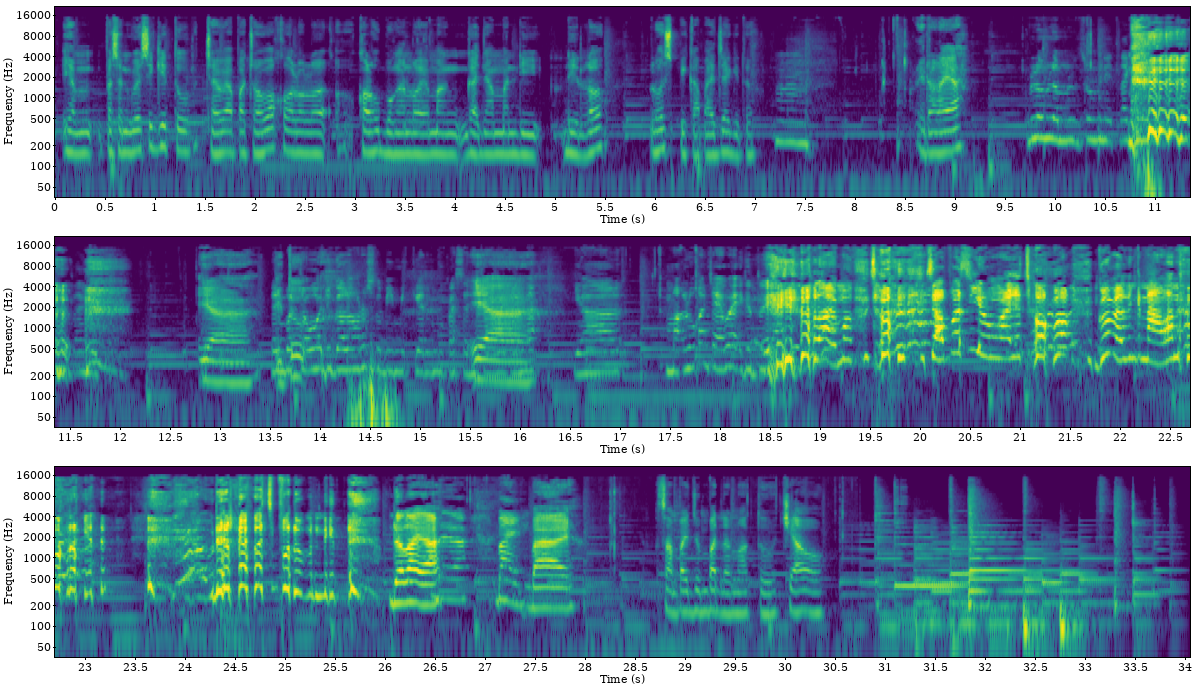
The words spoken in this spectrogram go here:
ya pesan gue sih gitu cewek apa cowok kalau lo kalau hubungan lo emang nggak nyaman di di lo lo speak up aja gitu. Hmm. ya udahlah ya. Belum belum belum 10 menit lagi. ya dan itu buat cowok juga lo harus lebih mikirin perasaan cewek karena ya emak lu kan cewek gitu ya. Iya lah emang siapa, siapa sih yang ngajak cowok? Gue paling kenalan sama orangnya udah lewat 10 menit. Udahlah ya. Udah, bye. Bye. Sampai jumpa dalam waktu. Ciao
